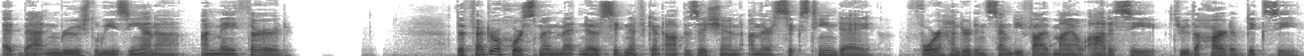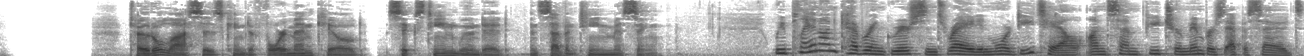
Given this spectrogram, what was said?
at Baton Rouge, Louisiana on May 3rd. The Federal horsemen met no significant opposition on their 16 day, 475 mile odyssey through the heart of Dixie. Total losses came to four men killed, 16 wounded, and 17 missing. We plan on covering Grierson's raid in more detail on some future members episodes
